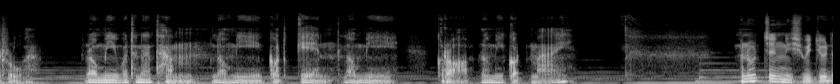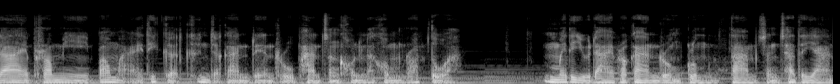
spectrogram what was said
ครัว เรามีวัฒนธรรม เรามีกฎเกณฑ์ เรามีกรอบ เรามีกฎหมาย มนุษย์จึงมีชีวิตอยู่ได้ เพราะมีเป้าหมายที่เกิดขึ้นจากการเรียนรู้ผ่านสังคมและคมรอบตัว ไม่ได้อยู่ได้เพราะการรวมกลุ่มตามสัญชาตญาณ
